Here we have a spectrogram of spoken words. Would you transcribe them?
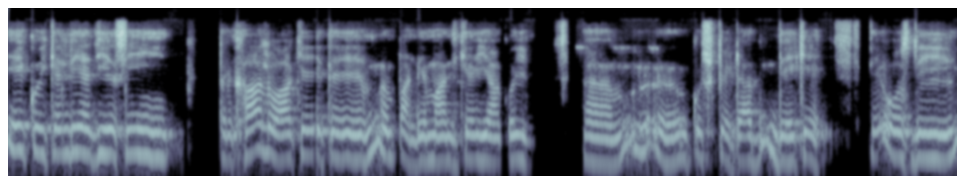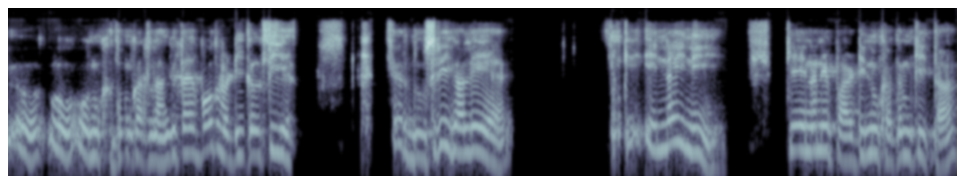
ਇਹ ਕੋਈ ਕਹਿੰਦੇ ਆ ਜੀ ਅਸੀਂ ਤਨਖਾਹ ਲਵਾ ਕੇ ਤੇ ਭਾਂਡੇ ਮਾਂਜ ਕੇ ਜਾਂ ਕੋਈ ਕੁਝ ਭੇਟਾ ਦੇ ਕੇ ਤੇ ਉਸ ਦੀ ਉਹਨੂੰ ਖਤਮ ਕਰ ਲਾਂਗੇ ਤਾਂ ਇਹ ਬਹੁਤ ਵੱਡੀ ਗਲਤੀ ਹੈ। ਫਿਰ ਦੂਸਰੀ ਗੱਲ ਇਹ ਹੈ ਕਿ ਇੰਨਾ ਹੀ ਨਹੀਂ ਕਿ ਇਹਨਾਂ ਨੇ ਪਾਰਟੀ ਨੂੰ ਖਤਮ ਕੀਤਾ।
